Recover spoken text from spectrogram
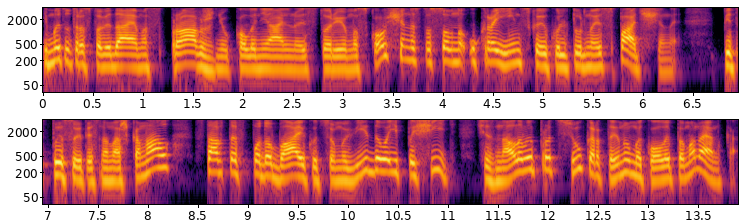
і ми тут розповідаємо справжню колоніальну історію Московщини стосовно української культурної спадщини. Підписуйтесь на наш канал, ставте вподобайку цьому відео і пишіть, чи знали ви про цю картину Миколи Пимоненка,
